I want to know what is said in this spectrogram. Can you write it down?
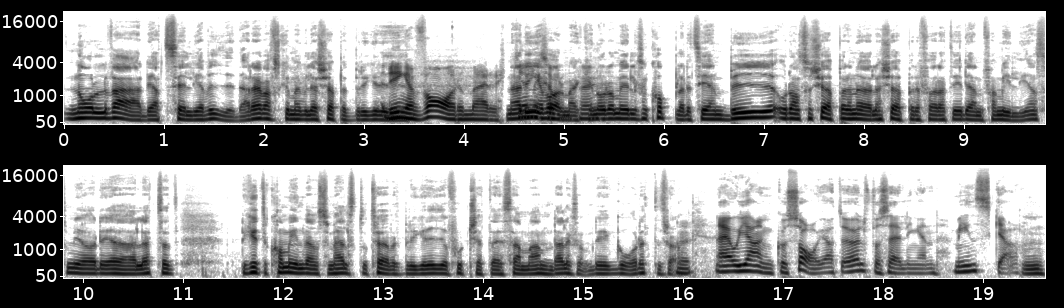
noll värde att sälja vidare. Varför skulle man vilja köpa ett bryggeri? Det är inga varumärken. Nej, det är inga liksom. varumärken. Nej. Och de är liksom kopplade till en by. Och de som köper den ölen köper det för att det är den familjen som gör det ölet. Så att det kan ju inte komma in vem som helst och ta över ett bryggeri och fortsätta i samma anda. Liksom. Det går inte tror jag. Nej. Nej, och Janko sa ju att ölförsäljningen minskar Mm.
